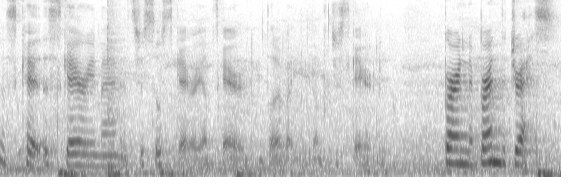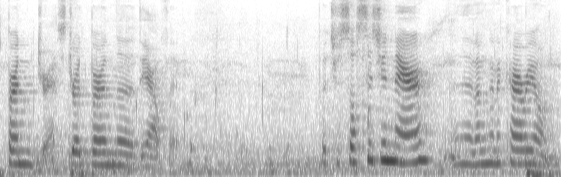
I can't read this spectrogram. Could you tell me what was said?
This kid is scary, man. It's just so scary. I'm scared. I don't know about you. I'm just scared. Burn, burn the dress. Burn the dress. Dr- Burn the, the outfit. Put your sausage in there, and then I'm gonna carry on.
